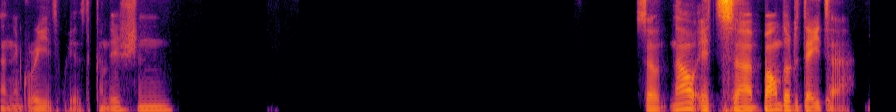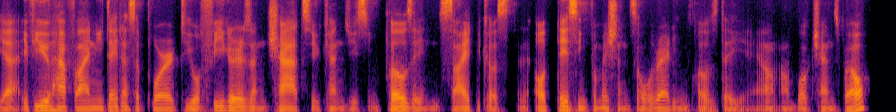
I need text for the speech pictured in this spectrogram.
And agree with the condition So now it's uh, bundled data. Yeah, if you have any data support, your figures and chats, you can just enclose it inside because all this information is already enclosed on, on blockchain as well.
